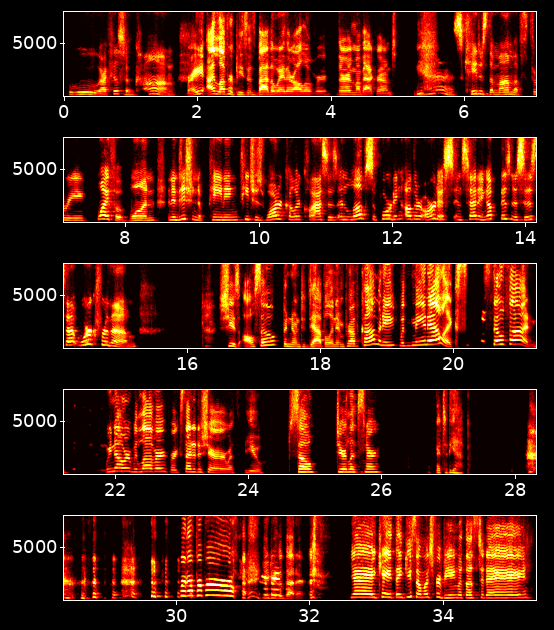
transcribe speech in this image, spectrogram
Ooh, I feel so Mm. calm. right? I love her pieces, by the way. They're all over, they're in my background. Yes, Kate is the mom of three, wife of one. In addition to painting, teaches watercolor classes and loves supporting other artists and setting up businesses that work for them. She has also been known to dabble in improv comedy with me and Alex. So fun. We know her, we love her. We're excited to share her with you. So, dear listener, let's get to the app. You do the better. Yay, Kate, thank you so much for being with us today.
